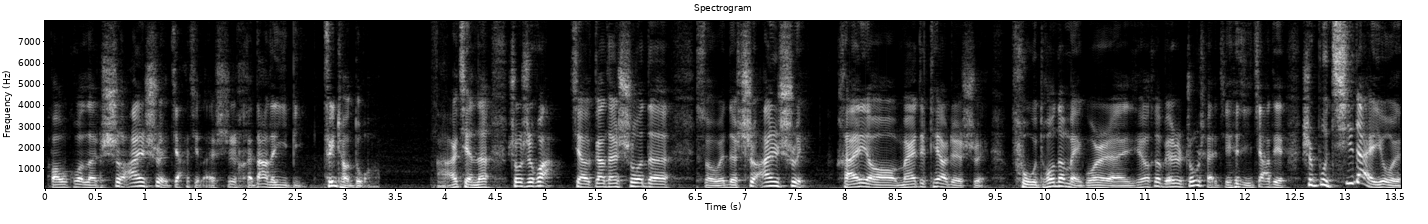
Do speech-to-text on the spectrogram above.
包括了社安税，加起来是很大的一笔，非常多。而且呢，说实话，像刚才说的所谓的社安税，还有 Medicare 这税，普通的美国人，特别是中产阶级家庭是不期待用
